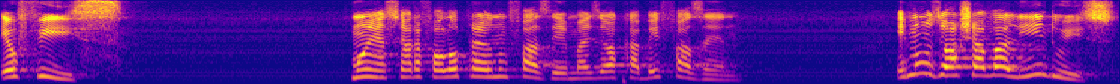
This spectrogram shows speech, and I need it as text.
Eu fiz. Mãe, a senhora falou para eu não fazer, mas eu acabei fazendo. Irmãos, eu achava lindo isso.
